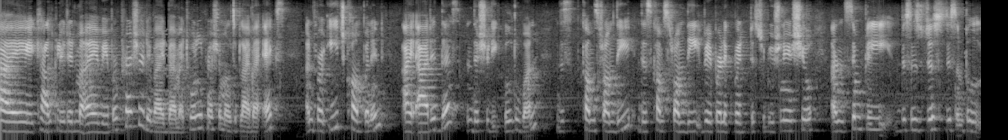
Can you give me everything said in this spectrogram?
I calculated my vapor pressure divided by my total pressure multiplied by x and for each component I added this and this should equal to 1 this comes from the this comes from the vapor liquid distribution ratio and simply this is just the simple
